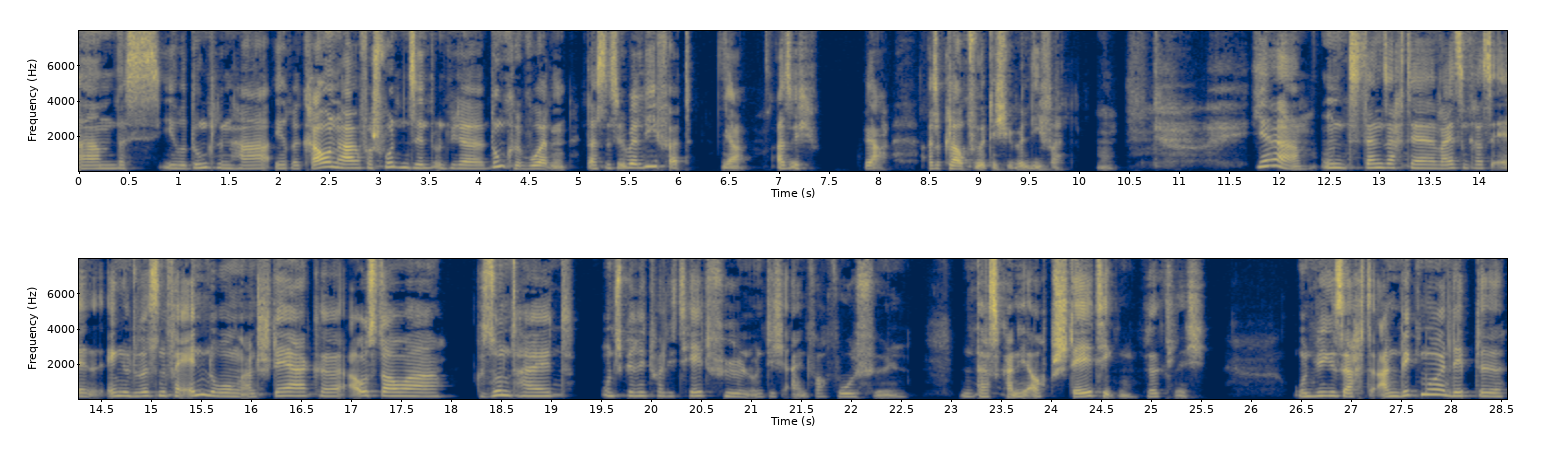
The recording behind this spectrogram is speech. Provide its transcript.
ähm, dass ihre dunklen Haare, ihre grauen Haare verschwunden sind und wieder dunkel wurden. Das ist überliefert. Ja, also ich, ja, also glaubwürdig überliefert. Ja, und dann sagt der Weißengras-Engel, du wirst eine Veränderung an Stärke, Ausdauer, Gesundheit und Spiritualität fühlen und dich einfach wohlfühlen. Und das kann ich auch bestätigen, wirklich. Und wie gesagt, Ann Wickmoor lebte,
